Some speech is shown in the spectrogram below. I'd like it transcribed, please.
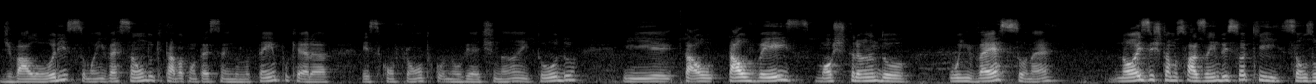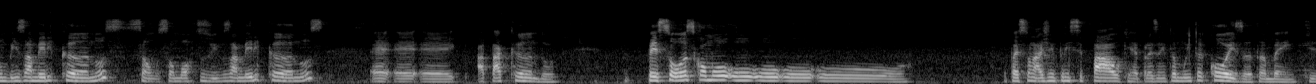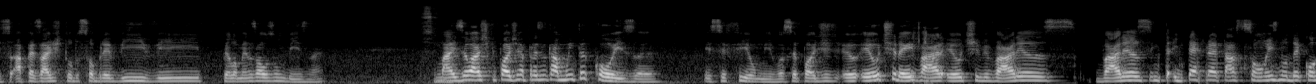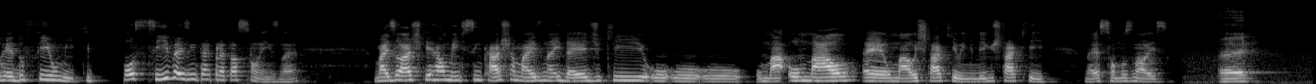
de valores, uma inversão do que estava acontecendo no tempo, que era esse confronto no Vietnã e tudo. E tal, talvez mostrando o inverso, né? Nós estamos fazendo isso aqui. São zumbis americanos, são, são mortos-vivos americanos é, é, é, atacando pessoas como o, o, o, o, personagem principal, que representa muita coisa também. Que apesar de tudo sobrevive, pelo menos aos zumbis, né? Sim. Mas eu acho que pode representar muita coisa esse filme. Você pode. Eu, eu tirei eu tive várias várias interpretações no decorrer do filme, que possíveis interpretações, né? Mas eu acho que realmente se encaixa mais na ideia de que o, o, o, o, ma, o mal é o mal está aqui, o inimigo está aqui, né? Somos nós. É,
